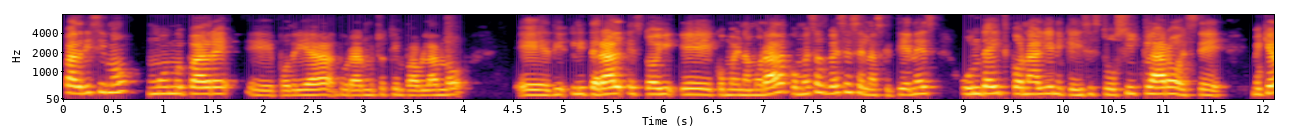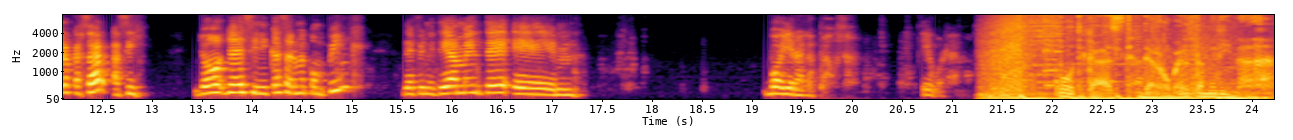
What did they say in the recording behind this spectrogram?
padrísimo, muy, muy padre, eh, podría durar mucho tiempo hablando. Eh, literal, estoy eh, como enamorada, como esas veces en las que tienes un date con alguien y que dices tú, sí, claro, este, me quiero casar, así. Yo ya decidí casarme con Pink, definitivamente em, voy a ir a la pausa y volvemos. Podcast de Roberta Medina.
